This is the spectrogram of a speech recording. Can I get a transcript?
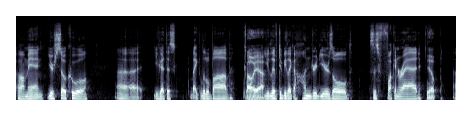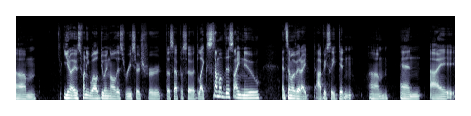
oh man, you're so cool. Uh, you've got this like little Bob. Oh, yeah. You live to be like a hundred years old. This is fucking rad Yep. you know, it was funny while doing all this research for this episode. Like some of this I knew, and some of it I obviously didn't. Um, and I,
